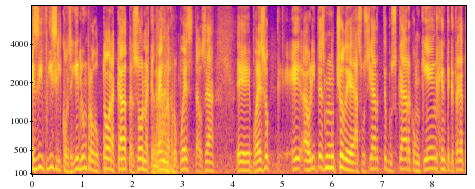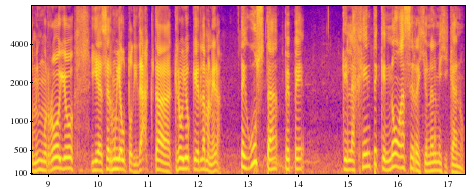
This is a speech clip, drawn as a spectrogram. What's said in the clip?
es difícil conseguirle un productor a cada persona que traiga una Claro. propuesta. O sea, eh, por eso eh, ahorita es mucho de asociarte, buscar con quién, gente que traiga tu mismo rollo y ser muy autodidacta. Creo yo que es la manera. ¿Te gusta, Pepe, que la gente que no hace regional mexicano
